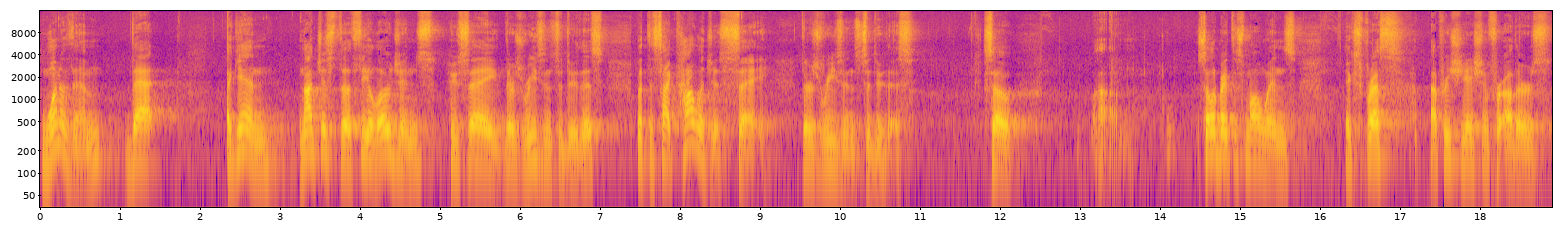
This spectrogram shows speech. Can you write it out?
one of them that, again, not just the theologians who say there's reasons to do this, but the psychologists say there's reasons to do this. So, um, celebrate the small wins, express appreciation for others,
